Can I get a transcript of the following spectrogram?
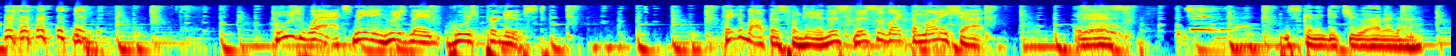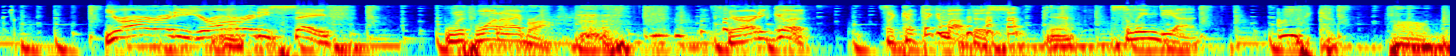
who's waxed? Meaning who's made who's produced? Think about this one here. This this is like the money shot. It is. I'm just gonna get you out of the. You're already you're already safe with one eyebrow. you're already good. So think about this. All Yeah. Celine Dion. Oh my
